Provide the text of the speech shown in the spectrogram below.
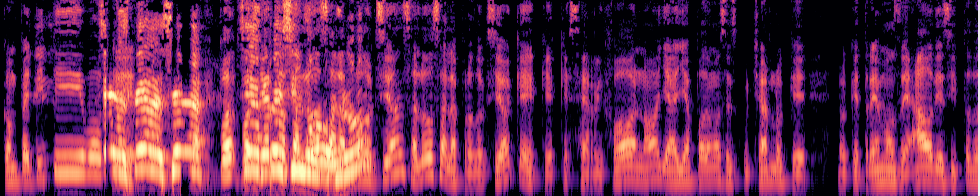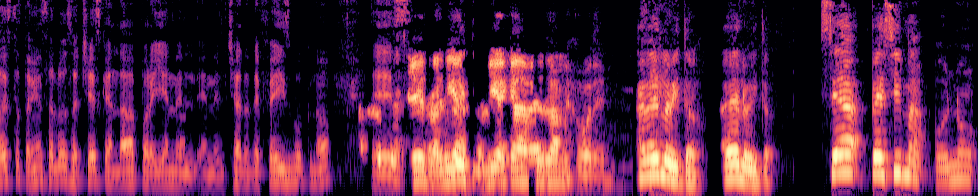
competitivo. Sea, sea, por, cierto, saludos a la producción, saludos a la producción que, que, que, se rifó, ¿no? Ya, ya podemos escuchar lo que, lo que traemos de audios y todo esto. También saludos a Ches que andaba por ahí en el, en el chat de Facebook, ¿no? Sí, la liga, la liga cada vez va mejor, ¿eh? A ver, Lobito, a ver, Lobito. Sea pésima o no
